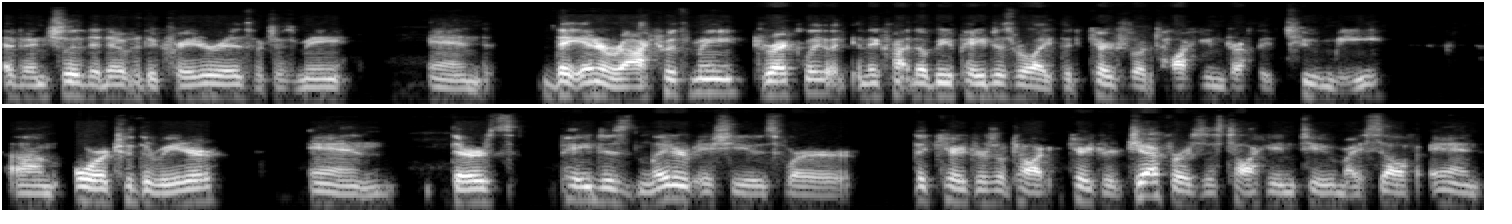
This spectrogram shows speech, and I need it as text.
Eventually they know who the creator is which is me and they interact with me directly. Like in the there'll be pages where like the characters are talking directly to me um, or to the reader and there's pages in later issues where the characters are talking character jeffers is talking to myself and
